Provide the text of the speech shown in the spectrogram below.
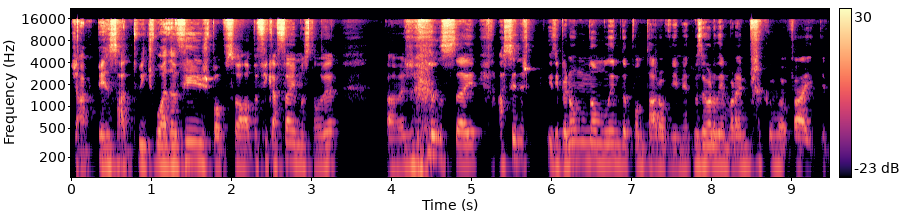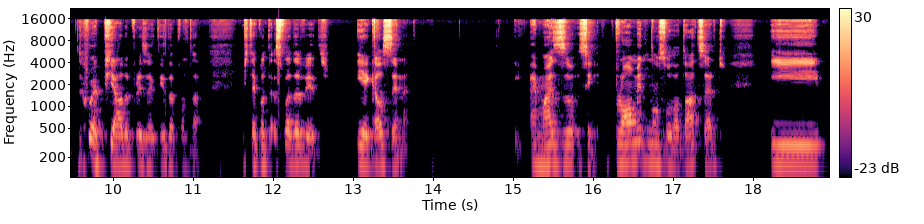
Já pensado tweets boa da views para o pessoal, para ficar famous, estão a ver? Pá, mas não sei. Há cenas que tipo, eu não, não me lembro de apontar, obviamente, mas agora lembrei-me porque o meu pai tipo, deu a piada, por isso é que tive de apontar. Isto acontece boa da vezes. E é aquela cena. É mais, sim, provavelmente não sou adotado, certo? E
